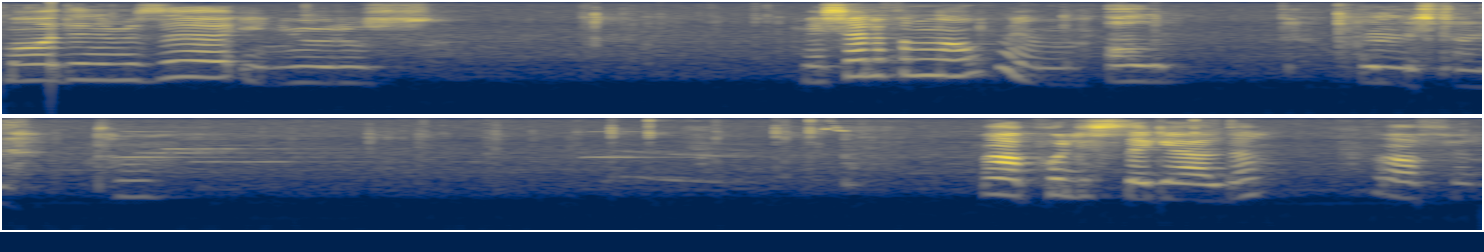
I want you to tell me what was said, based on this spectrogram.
Madenimize iniyoruz. Meşale falan aldın mı yanına? Aldım. 15 tane. Tamam. Ha polis de geldi. Aferin.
